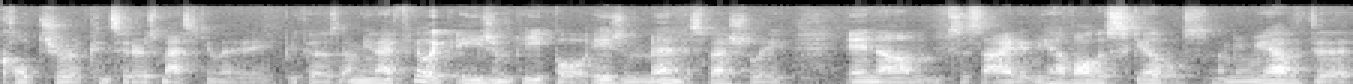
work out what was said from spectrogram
culture considers masculinity. Because, I mean, I feel like Asian people, Asian men especially, in um, society, we have all the skills. I mean, we have the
